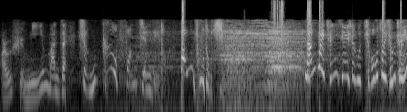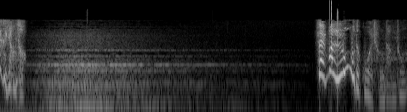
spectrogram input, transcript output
而是弥漫在整个房间里头，到处都是。难怪陈先生会憔悴成这个样子。在问路的过程当中，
